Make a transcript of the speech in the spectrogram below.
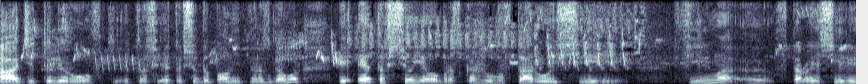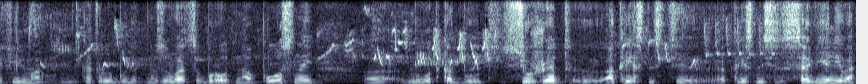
а деталировки, это, это все дополнительный разговор. И это все я вам расскажу во второй серии фильма, э, вторая серия фильма, которая будет называться «Брод на постной». Э, ну вот как бы вот сюжет э, окрестности, окрестности Савельева.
